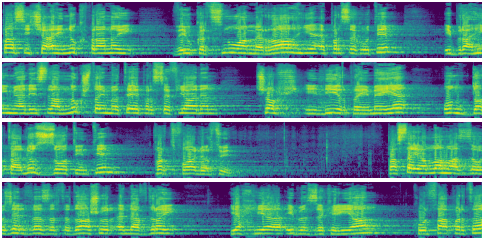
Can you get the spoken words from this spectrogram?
pasi që ai nuk pranoi dhe iu kërcënua me rrahje e persekutim, Ibrahimi alayhis salam nuk shtoi më tepër se fjalën qofsh i lirë prej meje, unë do ta lus Zotin tim për të falur ty. Pastaj Allahu Azza wa Jall vëllezër të dashur e lavdroi Jahja ibn Zekerian kur tha për të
